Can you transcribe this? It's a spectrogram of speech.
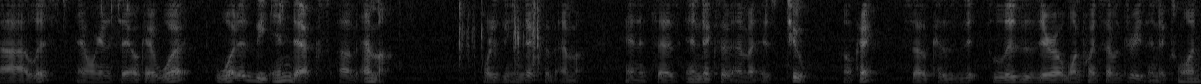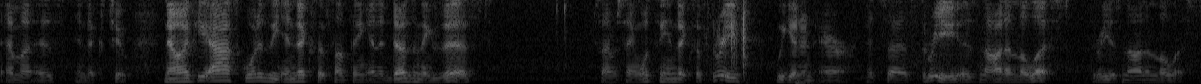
uh, list, and we're going to say, okay, what what is the index of Emma? What is the index of Emma? And it says index of Emma is 2, okay? So, because Liz is 0, 1.73 is index 1, Emma is index 2. Now, if you ask what is the index of something and it doesn't exist, so I'm saying what's the index of 3, we get an error. It says 3 is not in the list. 3 is not in the list.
